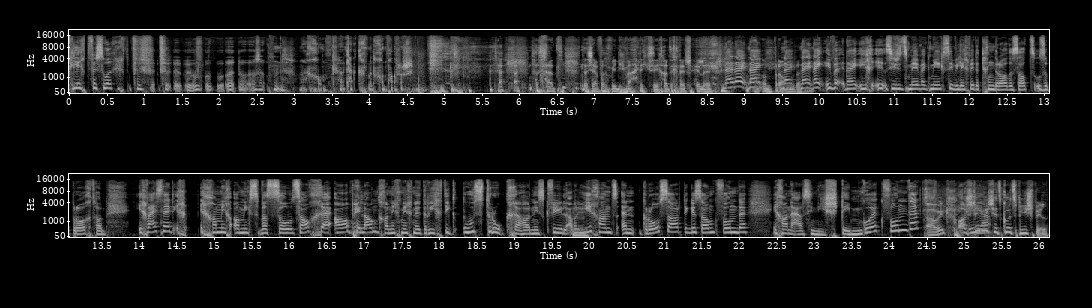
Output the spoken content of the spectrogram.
vielleicht versuche ich... Komm, leck mir am Arsch. Das, hat, das ist einfach meine Meinung. Ich hatte dich nicht Nein, nein, nein, nein, nein, nein, ich, nein ich, es ist jetzt mehr wegen mir gewesen, weil ich wieder keinen geraden Satz rausgebracht habe. Ich weiß nicht, ich, ich kann mich amix, was so Sachen anbelangt, kann ich mich nicht richtig ausdrücken, habe ich das Gefühl. Mhm. Aber ich habe es einen grossartigen Song gefunden. Ich habe auch seine Stimme gut gefunden. Ah, wirklich? Ah, stimmt, Ja. ist jetzt ein gutes Beispiel.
